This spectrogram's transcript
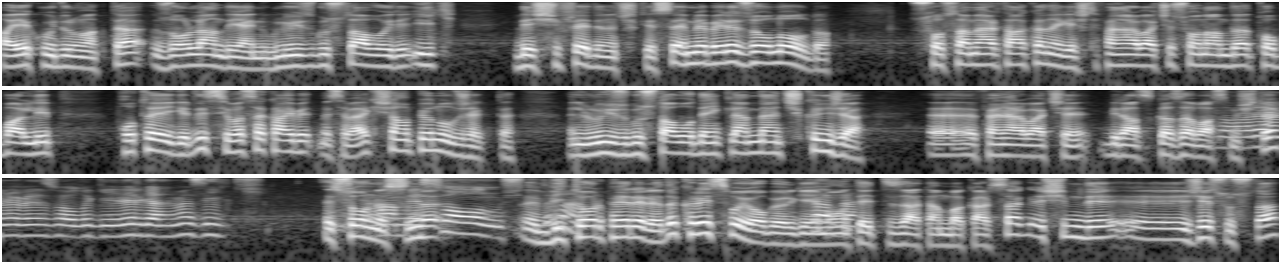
ayak uydurmakta zorlandı. Yani Luis Gustavo'yu da ilk deşifre eden açıkçası Emre Belezoğlu oldu. Sosa Mert Hakan'a geçti. Fenerbahçe son anda toparlayıp potaya girdi. Sivas'a kaybetmese belki şampiyon olacaktı. Hani Luis Gustavo denklemden çıkınca e, Fenerbahçe biraz gaza basmıştı. Doğru Emre Bezoğlu gelir gelmez ilk E sonrasında olmuştu e, mi? Vitor Pereira da Crespo'yu o bölgeye Tabii. monte etti zaten bakarsak. E şimdi e, Jesus da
